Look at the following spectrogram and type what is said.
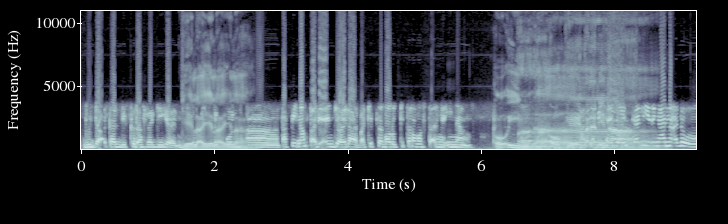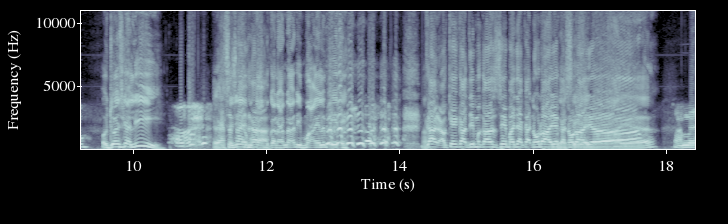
budak kan dia keras lagi kan. Yelah, kita yelah, yelah. Uh, tapi nampak dia enjoy lah. Sebab kita baru kita orang baru start dengan Inang. Oh Ina Ah, okey, Ah, tarian tapi saya Inang. join sekali dengan anak tu. Oh join sekali Uh, Eh, Rasanya bukan, lah. bukan anak ni Mak yang lebih ni Kak Okey Kak Terima kasih banyak Kak Nora ya Terima Kak kasih, Nora ya Nora, ya. Sama.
